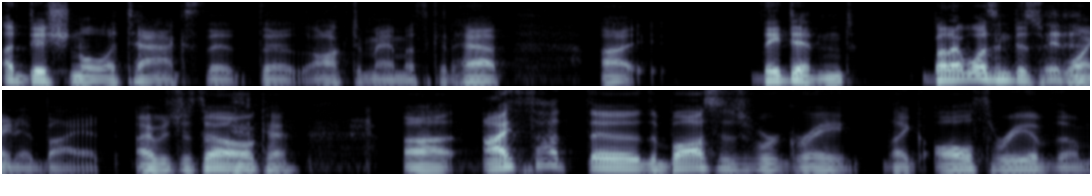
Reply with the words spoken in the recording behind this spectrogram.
additional attacks that the octomammoth could have. Uh, they didn't but i wasn't disappointed by it. I was just oh okay. Uh, i thought the the bosses were great like all three of them.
